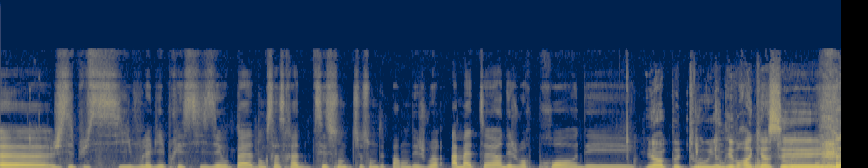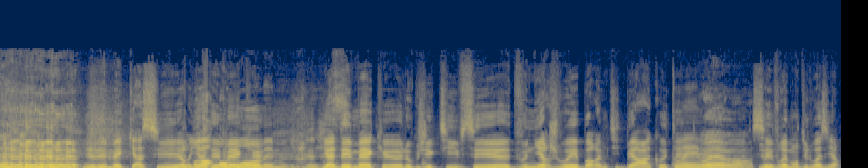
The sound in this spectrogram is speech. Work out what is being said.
Euh, je ne sais plus si vous l'aviez précisé ou pas. Donc ça sera, ce sont, ce sont des, pardon, des joueurs amateurs, des joueurs pros, des. Il y a un peu de tout, il y a tout, des bras de cassés, il y a- des mecs cassures, il y a des mecs... moins, euh, même. Il y a des mecs, euh, l'objectif c'est de venir jouer, boire une petite bière à côté. Ouais, ouais. voilà, Ouais, ouais, ouais. C'est vraiment du loisir.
